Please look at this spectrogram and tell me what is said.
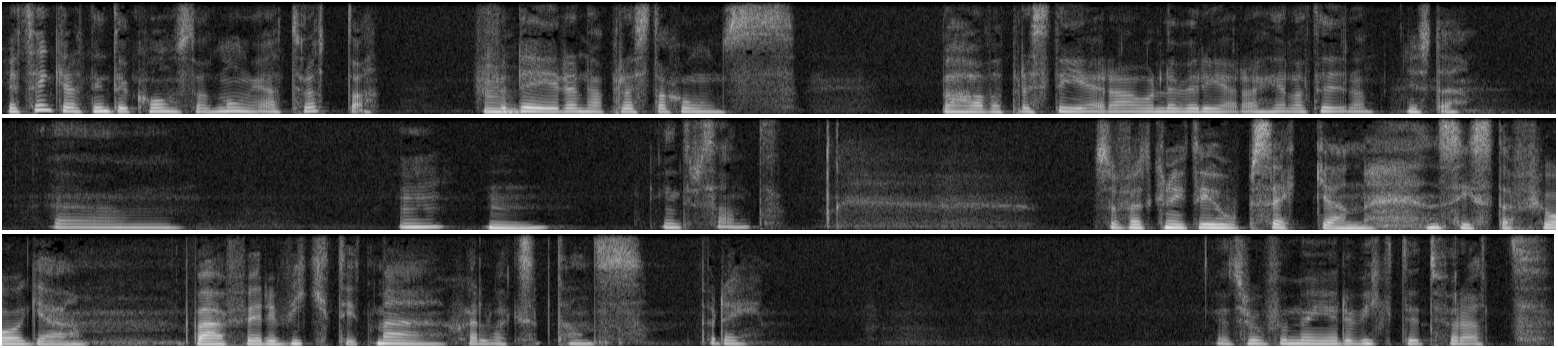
Jag tänker att det inte är konstigt att många är trötta. För Mm. det är den här prestations... Behöva prestera och leverera hela tiden. Just det. Mm. intressant. Så för att knyta ihop säcken, en sista fråga. Varför är det viktigt med självacceptans för dig? Jag tror för mig är det viktigt för att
